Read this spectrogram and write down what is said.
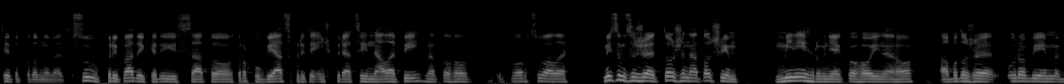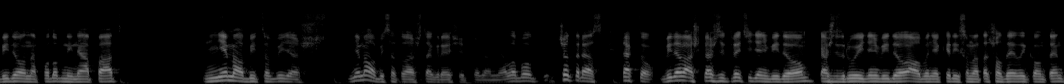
tieto podobné veci. Sú prípady, kedy sa to trochu viac pri tej inšpirácii nalepí na toho tvorcu, ale myslím si, že to, že natočím minihru niekoho iného, alebo to, že urobím video na podobný nápad, nemal by to byť až Nemal by sa to až tak riešiť podľa mňa, lebo čo teraz, takto, vydávaš každý tretí deň video, každý druhý deň video, alebo niekedy som natáčal daily content,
